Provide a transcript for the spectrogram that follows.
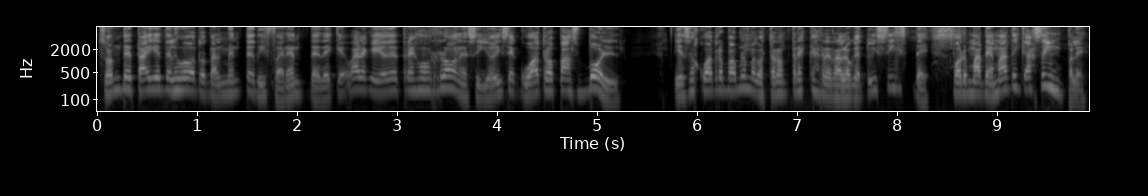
son detalles del juego totalmente diferentes. ¿De qué vale que yo dé tres honrones si yo hice cuatro passball? Y esos cuatro passball me costaron tres carreras. Lo que tú hiciste por matemática simple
